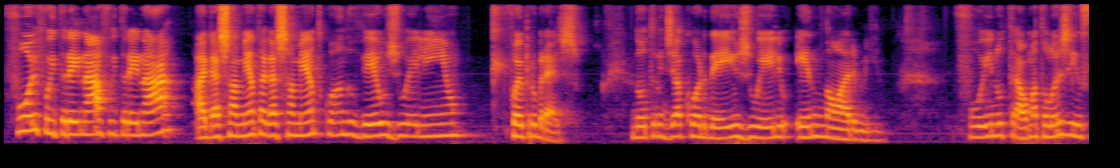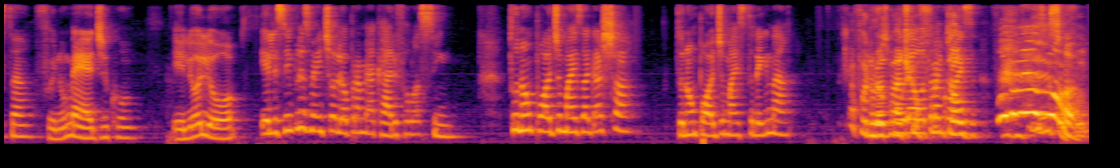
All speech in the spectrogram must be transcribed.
fui, fui treinar, fui treinar, agachamento, agachamento, quando vê o joelhinho foi pro brejo. No outro dia acordei, o joelho enorme. Fui no traumatologista, fui no médico, ele olhou, ele simplesmente olhou pra minha cara e falou assim: "Tu não pode mais agachar, tu não pode mais treinar. Ah, foi no mesmo Procura médico eu outra fui, então. coisa." Foi no mesmo. Isso.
